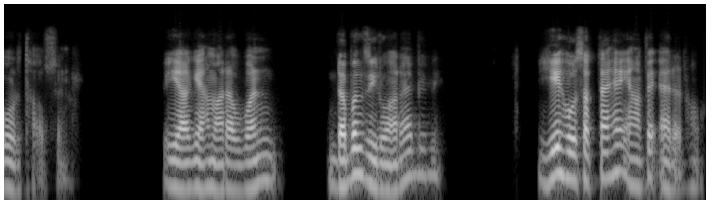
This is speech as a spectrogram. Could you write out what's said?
four thousand. ये आ गया हमारा वन डबल ज़ीरो आ रहा है अभी भी। ये हो सकता है यहाँ पे एरर हो,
